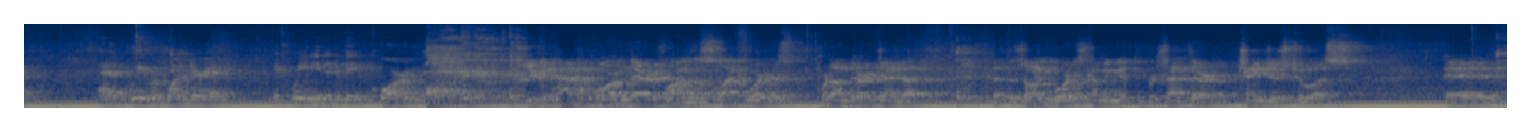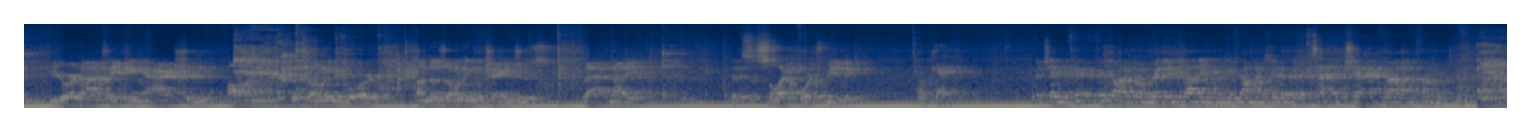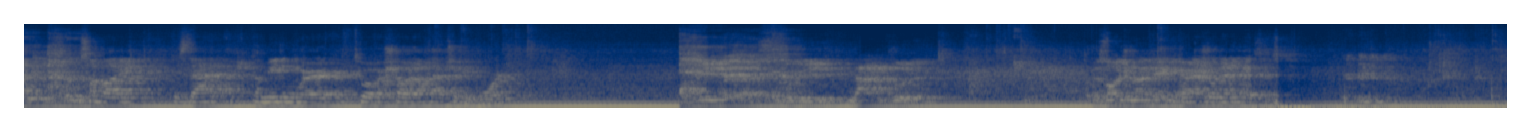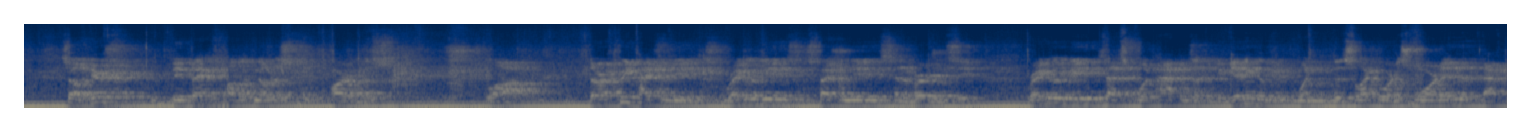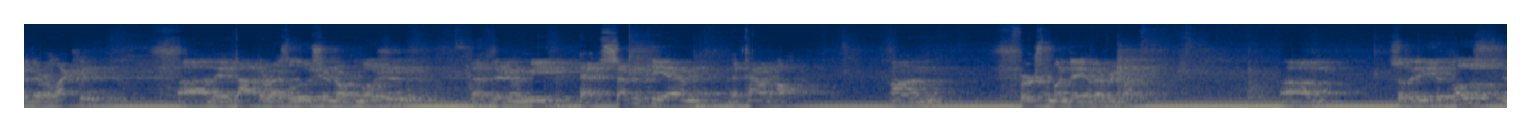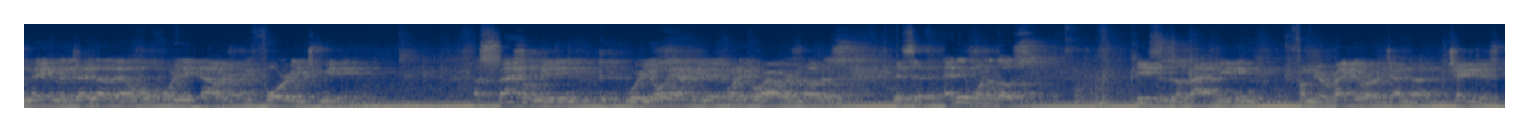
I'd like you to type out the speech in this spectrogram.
And we were wondering if we needed to be a quorum there. You can have a quorum there as long as the select board has put on their agenda that the zoning board is coming in to present their changes to us. And you're not taking action on the zoning board, on the zoning changes that night. It's the select board's meeting. Okay. But Jim, if you're if you're going to a ribbon cutting when you're going to accept a check uh, from uh, from somebody, is that a meeting where if two of us showed up, that should be warned? Yes, would be not included. As long as you're not taking We're not action. doing any business. So here's the advanced public notice part of this law. There are three types of meetings, regular meetings, special meetings, and emergency. Regular meetings, that's what happens at the beginning of, when the select board is sworn in after their election. Uh, They adopt a resolution or a motion that they're gonna meet at 7 PM at Town Hall on first Monday of every month. Um, So they need to post and make an agenda available 48 hours before each meeting. A special meeting, where you only have to give 24 hours notice, is if any one of those pieces of that meeting from your regular agenda changes.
